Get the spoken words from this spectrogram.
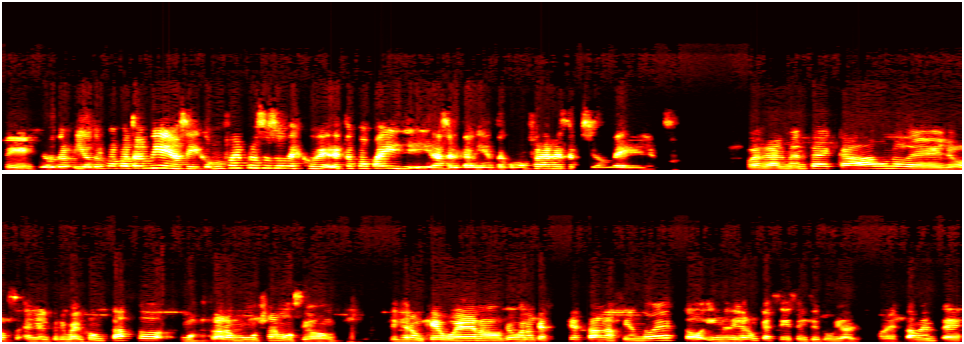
Sí. Y otro, y otro papá también, así, ¿cómo fue el proceso de escoger estos papás y, el acercamiento? ¿Cómo fue la recepción de ellos? Pues realmente cada uno de ellos en el primer contacto mostraron mucha emoción. Dijeron qué bueno, qué bueno que, que están haciendo esto y me dijeron que sí sin titubear. Honestamente,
